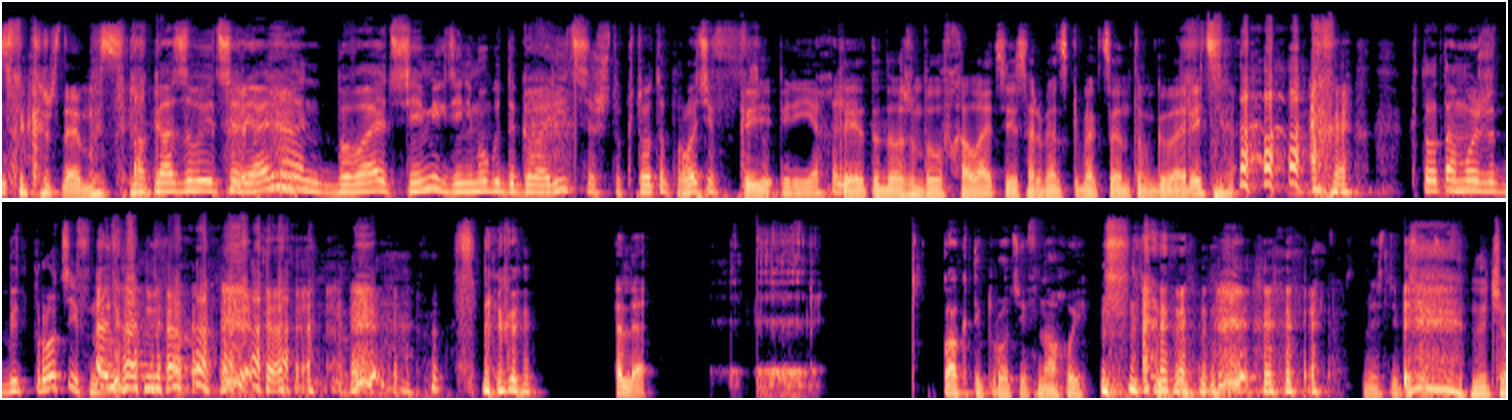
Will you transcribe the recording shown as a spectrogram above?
Каждая мысль. оказывается реально бывают семьи, где не могут договориться, что кто-то против, Ты- что переехали. Ты это должен был в халате и с армянским акцентом говорить. Кто-то может быть против Как ты против, нахуй? В смысле, Ну что,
